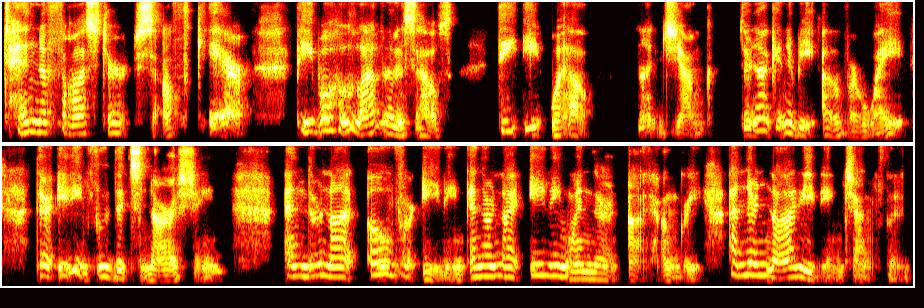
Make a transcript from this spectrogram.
tend to foster self-care. People who love themselves, they eat well, not junk. They're not going to be overweight. They're eating food that's nourishing and they're not overeating and they're not eating when they're not hungry and they're not eating junk food.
